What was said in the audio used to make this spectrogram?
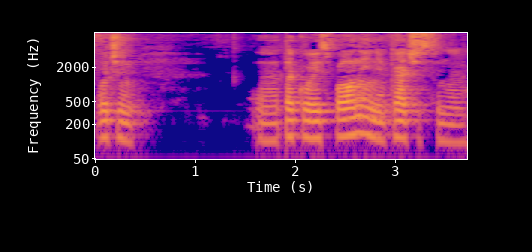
Очень э, такое исполнение качественное.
